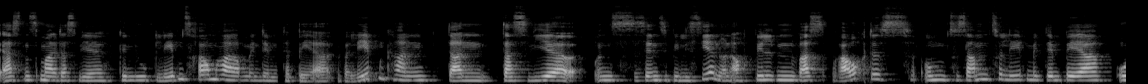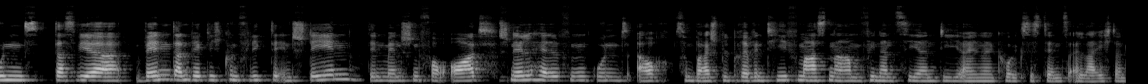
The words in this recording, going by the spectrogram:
Erstens mal, dass wir genug Lebensraum haben, in dem der Bär überleben kann. Dann, dass wir uns sensibilisieren und auch bilden, was braucht es, um zusammenzuleben mit dem Bär. Und dass wir, wenn dann wirklich Konflikte entstehen, den Menschen vor Ort schnell helfen und auch zum Beispiel Präventivmaßnahmen finanzieren, die eine Koexistenz erleichtern.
